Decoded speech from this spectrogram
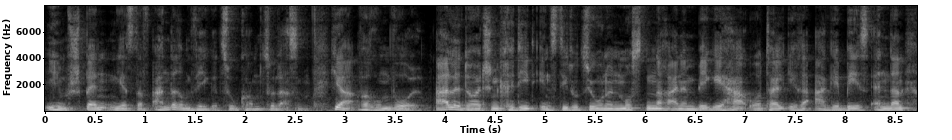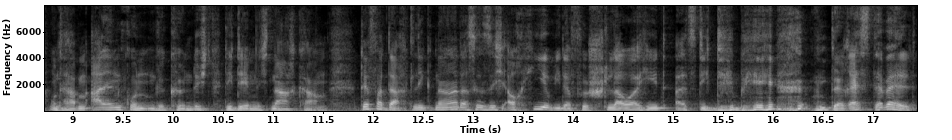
ihm Spenden jetzt auf anderem Wege zukommen zu lassen. Ja, warum wohl? Alle deutschen Kreditinstitutionen mussten nach einem BGH-Urteil ihre AGBs ändern und haben allen Kunden gekündigt, die dem nicht nachkamen. Der Verdacht liegt nahe, dass er sich auch hier wieder wieder für schlauer hielt als die DB und der Rest der Welt.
